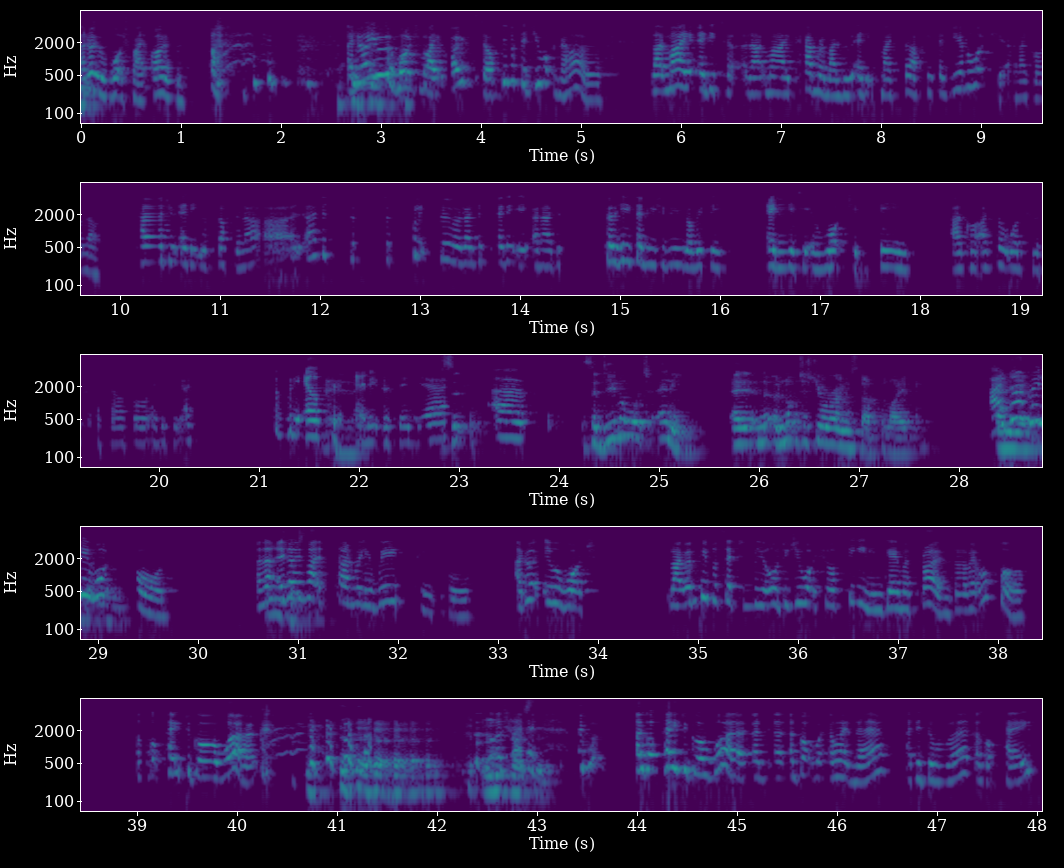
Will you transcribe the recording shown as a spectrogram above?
I Mm. don't even watch my own. I don't even watch my own stuff. People said, "Do you want no?" Like my editor, like my cameraman who edits my stuff, he said, "Do you ever watch it?" And I go, "No." How do you edit your stuff? Then I, I, I just just just pull it through and I just edit it and I just because he said you should you know, obviously edit it and watch it to see. I go, I don't want to look at myself or anything. I just somebody else can edit the thing. Yeah. So, Um, so do you not watch any? And not just your own stuff, but like I don't really watch porn. And that, I know it might sound really weird to people. I don't even watch, like when people said to me, Oh, did you watch your scene in Game of Thrones? I'm like, What for? I got paid to go to work. interesting. I got, I got paid to go work. And uh, I got, I went there, I did the work, I got paid.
